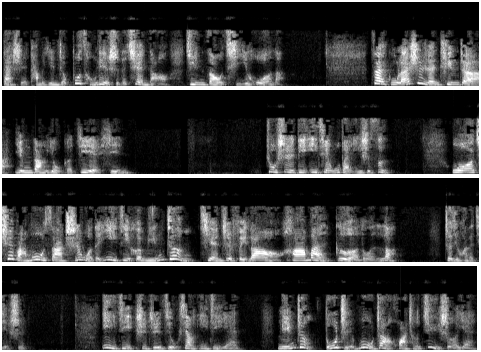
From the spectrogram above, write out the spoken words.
但是他们因着不从烈士的劝导，均遭其祸了。在古来世人听着，应当有个戒心。注释第一千五百一十四，我却把穆萨持我的艺伎和名证遣至斐拉奥、哈曼、葛伦了。这句话的解释：艺伎是指九项艺伎言，明正独指木杖化成巨蛇言，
